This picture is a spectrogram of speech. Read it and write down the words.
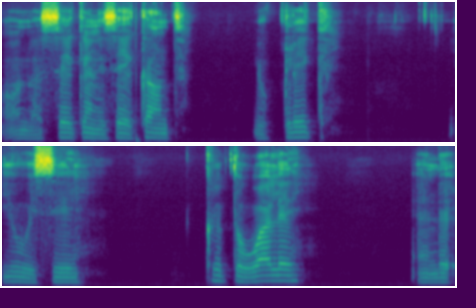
on the second, say account, you click, you will see crypto wallet and the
